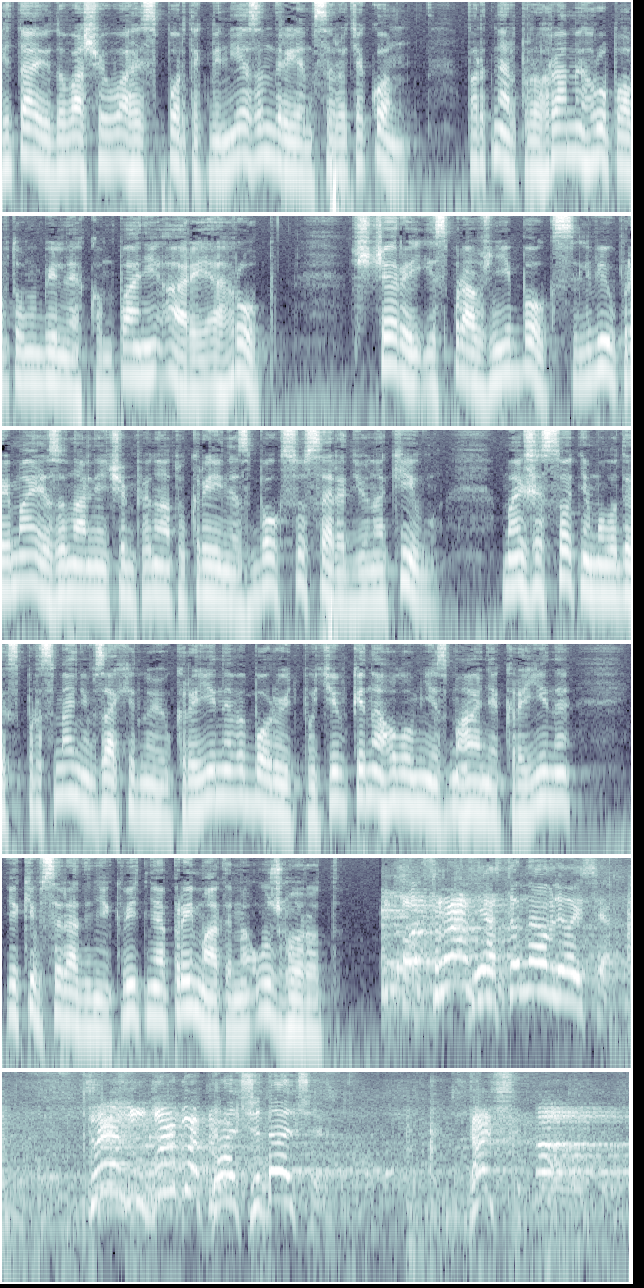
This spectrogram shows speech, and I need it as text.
Вітаю до вашої уваги спорт як він є з Андрієм Сиротяком, партнер програми групи автомобільних компаній Арія Груп. Щирий і справжній бокс. Львів приймає зональний чемпіонат України з боксу серед юнаків. Майже сотня молодих спортсменів Західної України виборюють путівки на головні змагання країни, які в середині квітня прийматиме Ужгород. Не останавливайся. Сразу зарабатывай. Дальше, дальше. Дальше.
